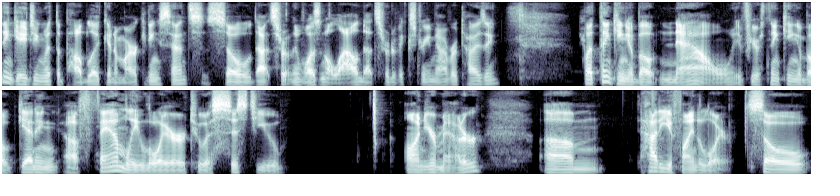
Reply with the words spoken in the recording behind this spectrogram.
engaging with the public in a marketing sense. So that certainly wasn't allowed, that sort of extreme advertising. But thinking about now, if you're thinking about getting a family lawyer to assist you on your matter, um, how do you find a lawyer? So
